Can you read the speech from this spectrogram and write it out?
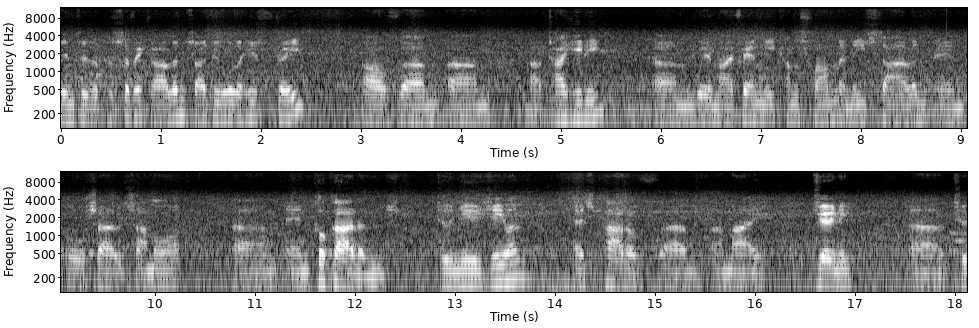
into the Pacific Islands. I do all the history of um, um, uh, Tahiti, um, where my family comes from, and East Island, and also Samoa and Cook Islands to New Zealand as part of uh, my journey uh, to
